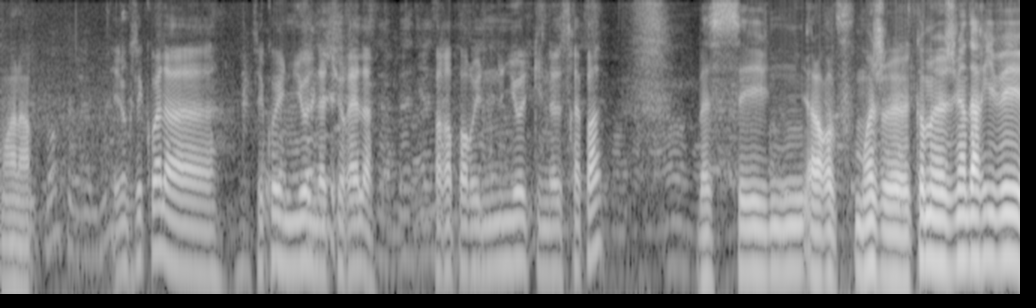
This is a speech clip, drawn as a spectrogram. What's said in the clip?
voilà. Et donc c'est quoi la... quoi une gnôle naturelle par rapport à une gnôle qui ne le serait pas? Bah, c'est une... Alors moi, je, comme je viens d'arriver,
